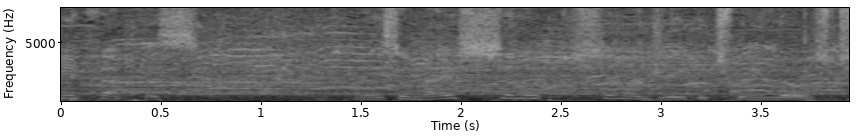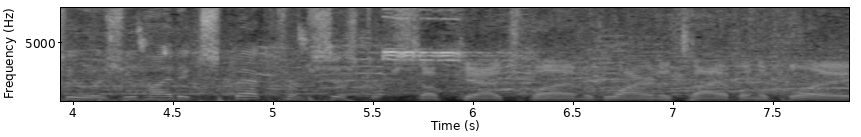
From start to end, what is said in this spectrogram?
Yes. There's a nice synergy between those two, as you might expect from sisters. Tough catch by McGwire to tie up on the play.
